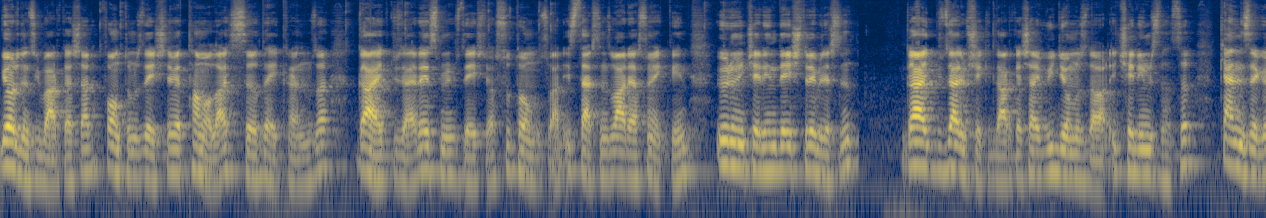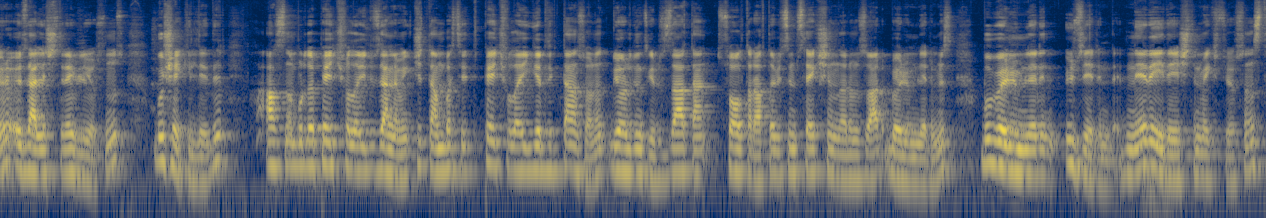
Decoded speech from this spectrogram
Gördüğünüz gibi arkadaşlar fontumuz değişti ve tam olarak sığdı ekranımıza. Gayet güzel resmimiz değişiyor. Stoğumuz var. İsterseniz varyasyon ekleyin. Ürün içeriğini değiştirebilirsiniz. Gayet güzel bir şekilde arkadaşlar videomuz da var. İçeriğimiz de hazır. Kendinize göre özelleştirebiliyorsunuz. Bu şekildedir. Aslında burada Pagefly'ı düzenlemek cidden basit. Pagefly'ı girdikten sonra gördüğünüz gibi zaten sol tarafta bizim section'larımız var, bölümlerimiz. Bu bölümlerin üzerinde nereyi değiştirmek istiyorsanız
